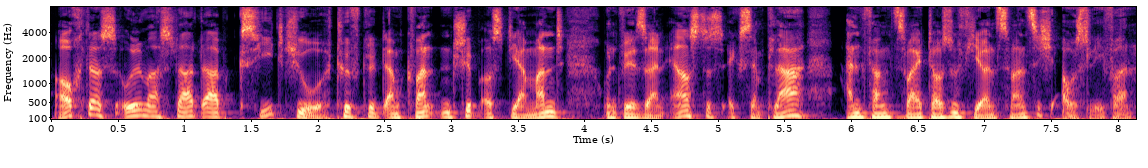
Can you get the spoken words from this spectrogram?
Auch das Ulmer Startup XeedQ tüftelt am Quantenchip aus Diamant und will sein erstes Exemplar Anfang 2024 ausliefern.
